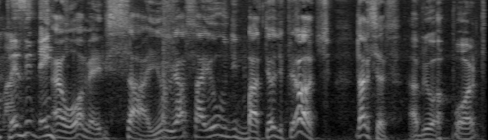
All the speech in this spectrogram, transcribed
O presidente. É o homem, ele saiu, já saiu, de, bateu de pé. Ó, dá licença. Abriu a porta,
